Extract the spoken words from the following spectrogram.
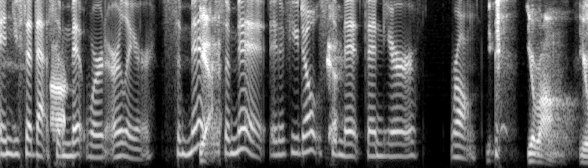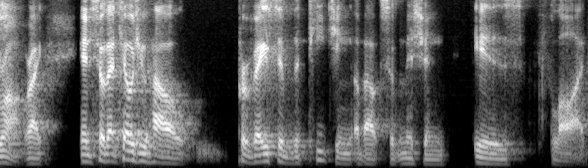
And you said that uh, submit uh, word earlier. Submit, yeah. submit. And if you don't yeah. submit, then you're wrong. you're wrong. You're wrong, right? And so that tells you how pervasive the teaching about submission is flawed.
